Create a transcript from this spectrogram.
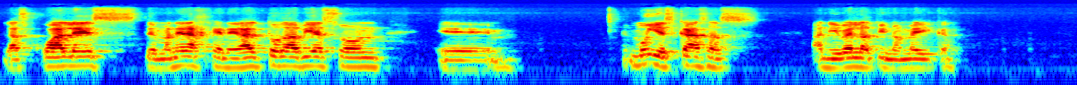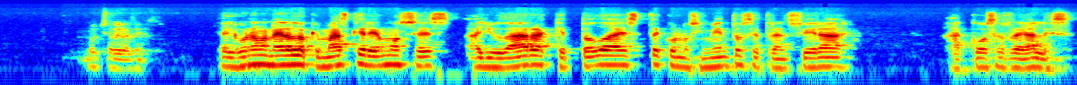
las cuales de manera general todavía son eh, muy escasas a nivel Latinoamérica. Muchas gracias. De alguna manera lo que más queremos es ayudar a que todo este conocimiento se transfiera a cosas reales.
